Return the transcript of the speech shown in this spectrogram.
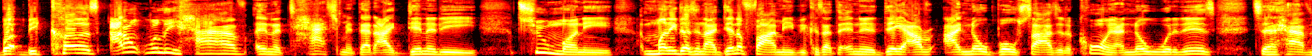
but because I don't really have an attachment, that identity to money, money doesn't identify me because at the end of the day, I, I know both sides of the coin. I know what it is to have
